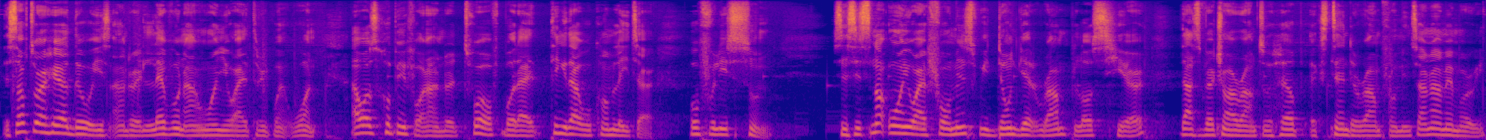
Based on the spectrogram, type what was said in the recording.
The software here though is Android 11 and One UI 3.1. I was hoping for Android 12 but I think that will come later, hopefully soon. Since it's not One UI 4 means we don't get RAM Plus here, that's virtual RAM to help extend the RAM from internal memory.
